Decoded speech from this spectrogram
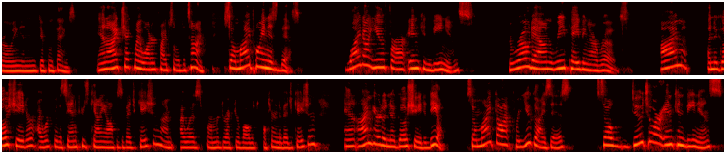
growing and different things. And I check my water pipes all the time. So my point is this. Why don't you, for our inconvenience, throw down repaving our roads? I'm a negotiator. I work for the Santa Cruz County Office of Education. I'm, I was former director of alternative education, and I'm here to negotiate a deal. So my thought for you guys is, so due to our inconvenience,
